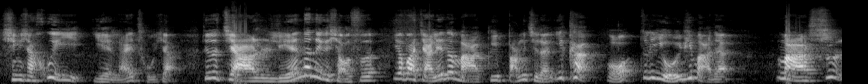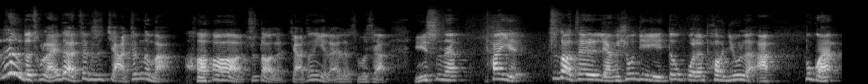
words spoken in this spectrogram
心下会意，也来厨下。就是贾琏的那个小厮要把贾琏的马给绑起来，一看，哦，这里有一匹马的，马是认得出来的，这个是贾珍的马，哈哈，知道了，贾珍也来了，是不是啊？于是呢，他也。知道这两个兄弟都过来泡妞了啊！不管，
